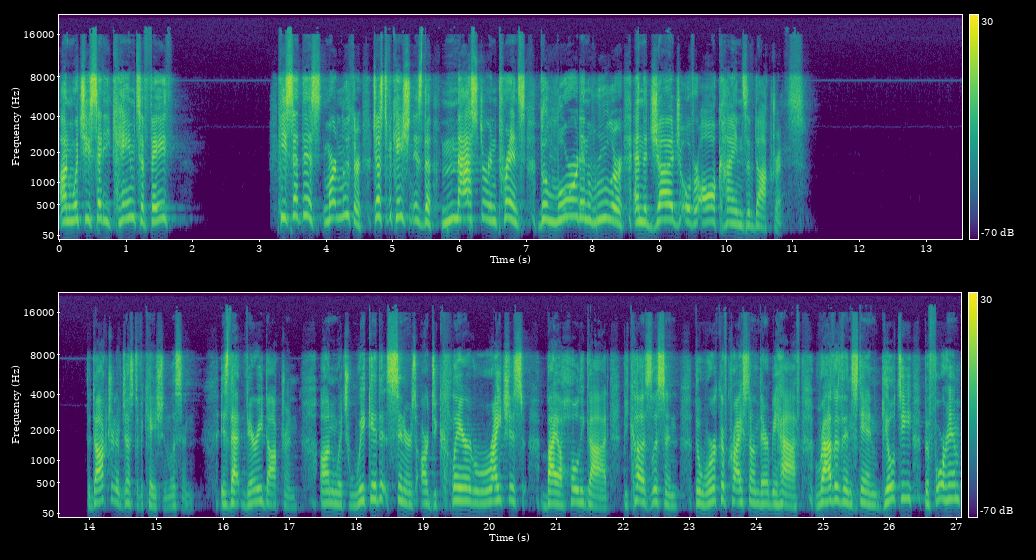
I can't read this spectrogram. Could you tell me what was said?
on which he said he came to faith he said this, Martin Luther justification is the master and prince, the Lord and ruler, and the judge over all kinds of doctrines. The doctrine of justification, listen, is that very doctrine on which wicked sinners are declared righteous by a holy God. Because, listen, the work of Christ on their behalf, rather than stand guilty before Him,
